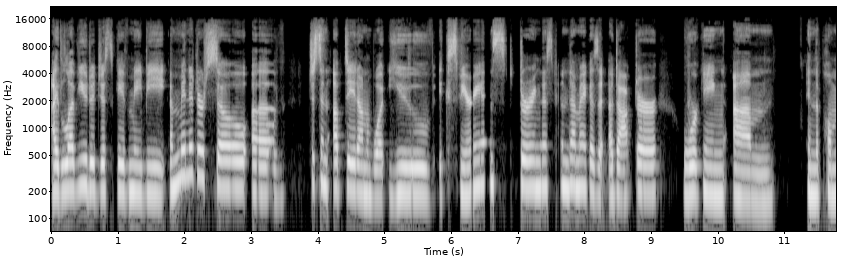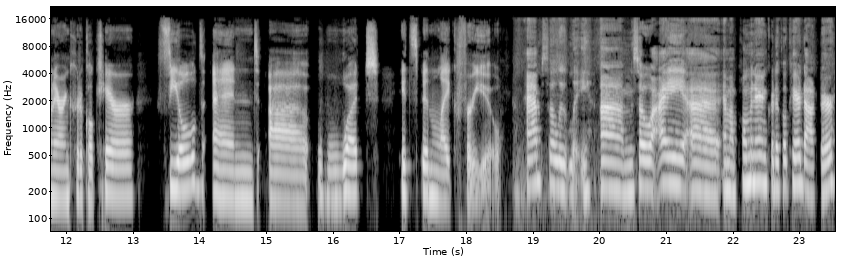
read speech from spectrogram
I'd love you to just give maybe a minute or so of just an update on what you've experienced during this pandemic as a, doctor working um, in the pulmonary and critical care field and uh, what it's been like for you. Absolutely. Um, so I uh, am a pulmonary and critical care doctor.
